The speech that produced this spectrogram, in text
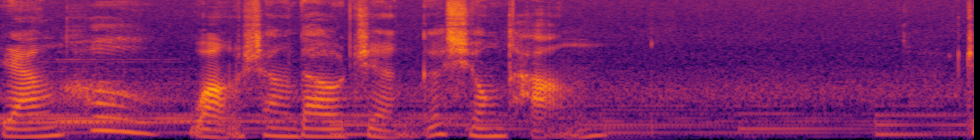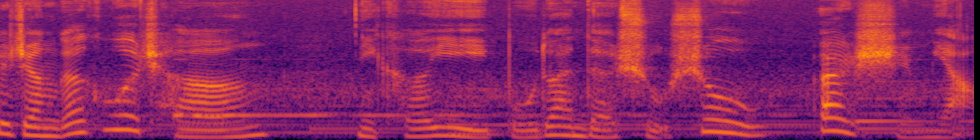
然后往上到整个胸膛，这整个过程你可以不断的数数二十秒。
